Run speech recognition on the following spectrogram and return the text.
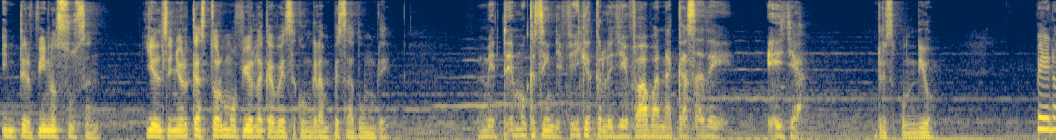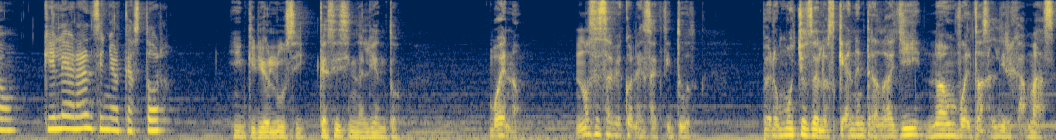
Intervino Susan, y el señor Castor movió la cabeza con gran pesadumbre. Me temo que significa que lo llevaban a casa de ella, respondió. Pero, ¿Qué le harán, señor Castor? inquirió Lucy, casi sin aliento. Bueno, no se sabe con exactitud. pero muchos de los que han entrado allí no han vuelto a salir jamás.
